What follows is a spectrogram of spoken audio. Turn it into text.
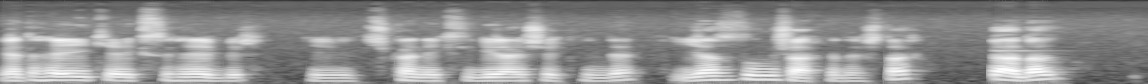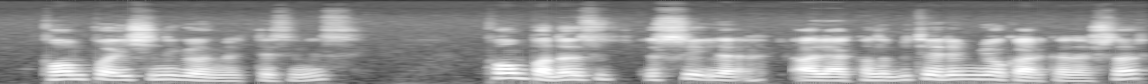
ya da H2 eksi H1 e, çıkan eksi giren şeklinde yazılmış arkadaşlar. Burada pompa işini görmektesiniz. Pompada ısı, ısı ile alakalı bir terim yok arkadaşlar.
